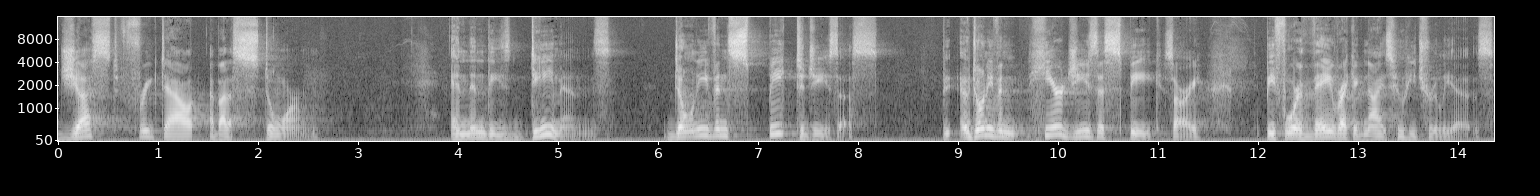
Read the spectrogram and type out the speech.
just freaked out about a storm. And then these demons don't even speak to Jesus, don't even hear Jesus speak, sorry, before they recognize who he truly is.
